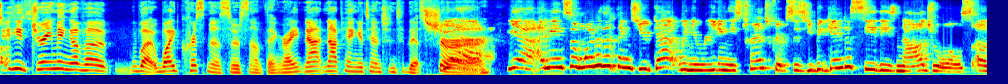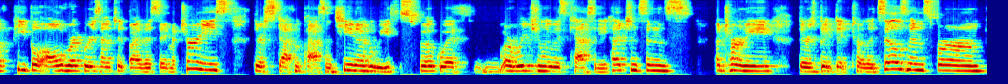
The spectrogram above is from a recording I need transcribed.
he's he's dreaming of a what white Christmas or something, right? Not not paying attention to this. Sure. Yeah, yeah. I mean, so one of the things you get when you're reading these transcripts is you begin to see these nodules of people all represented by the same attorneys. There's Stefan Passantino, who we spoke with originally was Cassidy Hutchinson's attorney. There's Big Dick Toilet Salesman's firm.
